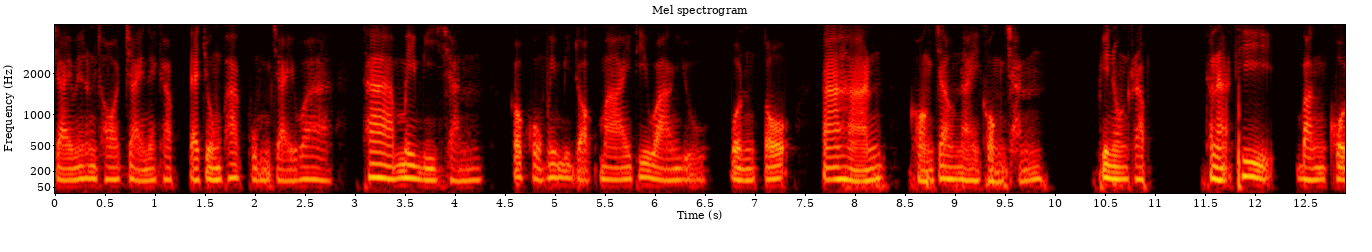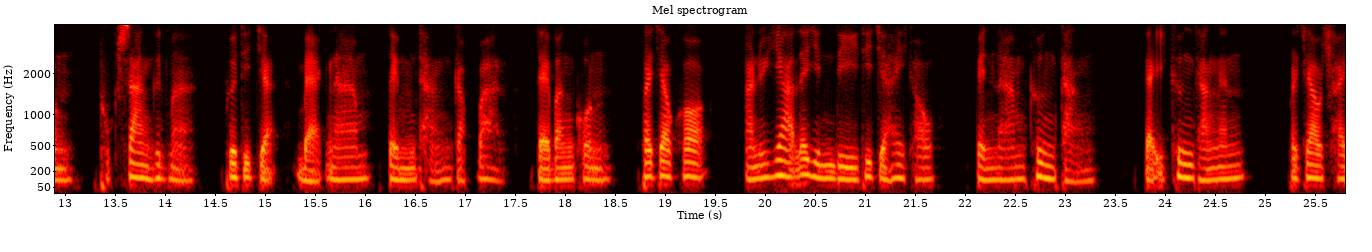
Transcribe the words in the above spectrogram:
ใจไม่ต้องท้อใจนะครับ แต่จงภาคภูมิใจว่า ถ้าไม่มีฉัน ก็คงไม่มีดอกไม้ที่วางอยู่ บนโต๊ะ อาหารของเจ้านายของฉัน พี่น้องครับ ขณะที่บางคนถูกสร้างขึ้นมา เพื่อที่จะแบกน้ำเต็มถังกลับบ้าน แต่บางคน พระเจ้าก็อนุญาตและยินดีที่จะให้เขาเป็นน้ำครึ่งถัง แต่อีกครึ่งถังนั้น พระเจ้าใช้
